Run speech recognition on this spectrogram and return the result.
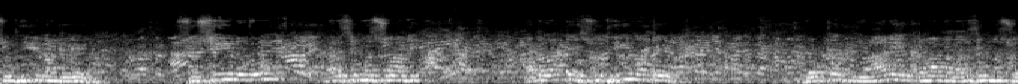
సుధీమతే సుశీలుడు నరసింహస్వామి. అటువంటి సుధీమతే గొప్ప జ్ఞాని అన్నమాట నరసింహస్వ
